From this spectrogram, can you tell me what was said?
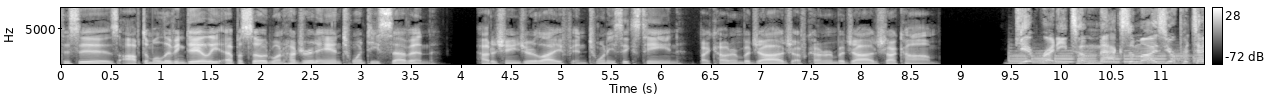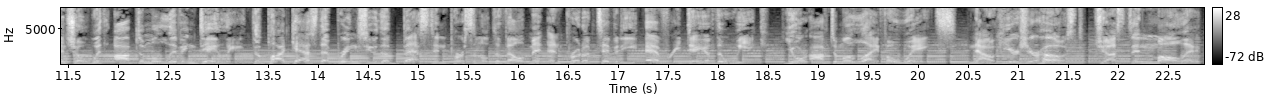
This is Optimal Living Daily, episode 127 How to Change Your Life in 2016 by Karan Bajaj of karanbajaj.com. Get ready to maximize your potential with Optimal Living Daily, the podcast that brings you the best in personal development and productivity every day of the week. Your optimal life awaits. Now, here's your host, Justin Malik.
